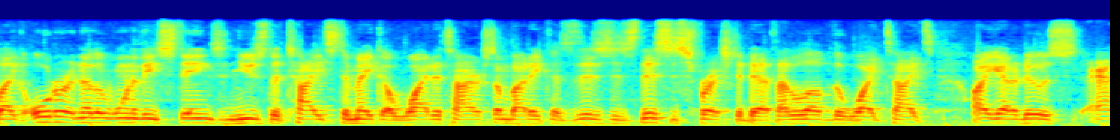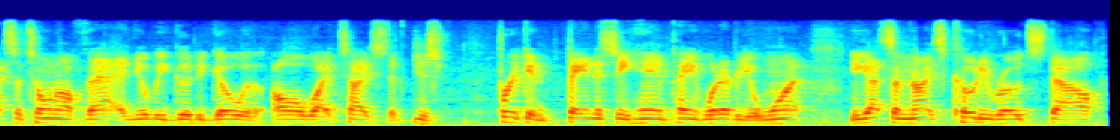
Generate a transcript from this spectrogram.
like order another one of these things and use the tights to make a white attire somebody because this is this is fresh to death. I love the white tights. All you got to do is acetone off that and you'll be good to go with all white tights that just freaking fantasy hand paint whatever you want. You got some nice Cody Rhodes style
